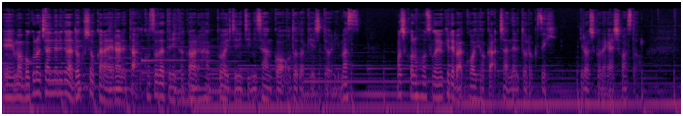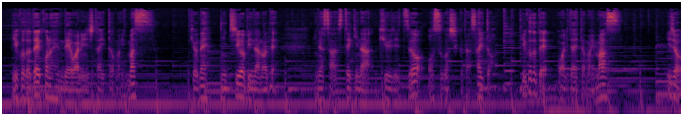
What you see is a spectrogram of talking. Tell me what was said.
えー、まあ、僕のチャンネルでは読書から得られた子育てに関わるハックを1日に3個お届けしております。もしこの放送が良ければ高評価、チャンネル登録ぜひよろしくお願いしますということで、この辺で終わりにしたいと思います。今日ね、日曜日なので、皆さん素敵な休日をお過ごしくださいということで終わりたいと思います。以上、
